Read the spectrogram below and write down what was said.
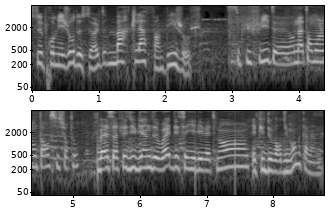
Ce premier jour de solde marque la fin des jauges. C'est plus fluide, euh, on attend moins longtemps aussi surtout. Bah, ça fait du bien de ouais, d'essayer les vêtements et puis de voir du monde quand même.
